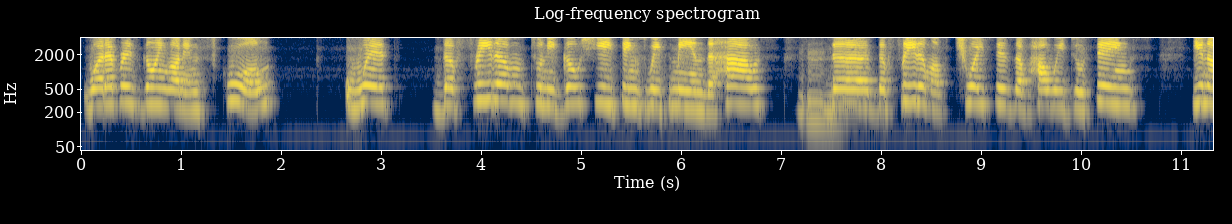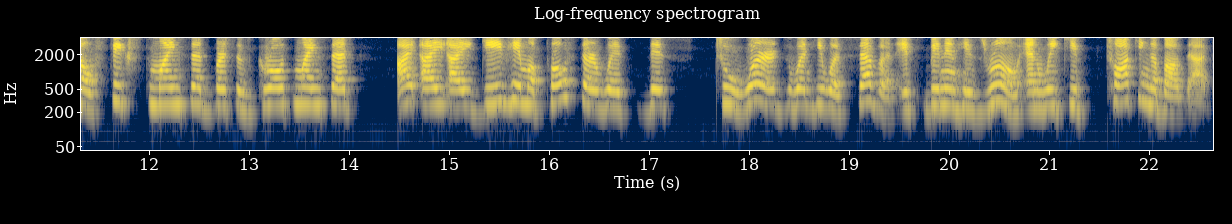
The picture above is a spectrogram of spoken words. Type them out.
whatever is going on in school with the freedom to negotiate things with me in the house, mm-hmm. the the freedom of choices of how we do things, you know, fixed mindset versus growth mindset. I I, I gave him a poster with this two words when he was seven. It's been in his room, and we keep talking about that.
